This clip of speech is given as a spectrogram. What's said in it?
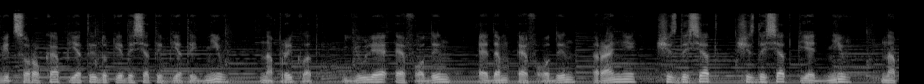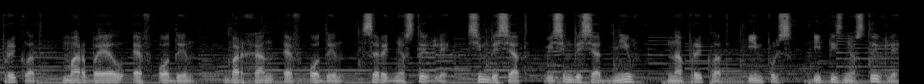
від 45 до 55 днів, наприклад, Юлія F1, Едем F1, ранні 60-65 днів, наприклад, Марбел F1, Бархан F1, середньостиглі 70-80 днів, наприклад, Імпульс, і пізньостиглі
